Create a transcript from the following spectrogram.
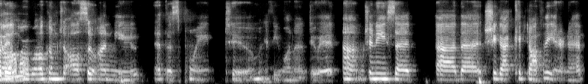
Y'all are welcome to also unmute at this point too, if you want to do it. Um, Jenny said uh, that she got kicked off of the internet.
